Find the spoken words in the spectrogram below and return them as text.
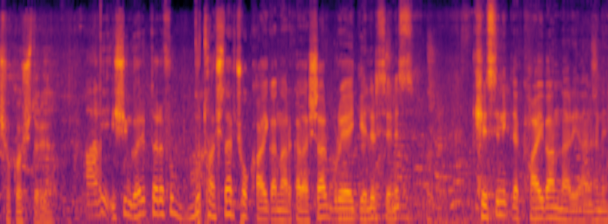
çok hoş duruyor. İşin garip tarafı bu taşlar çok kaygan arkadaşlar. Buraya gelirseniz kesinlikle kayganlar yani hani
